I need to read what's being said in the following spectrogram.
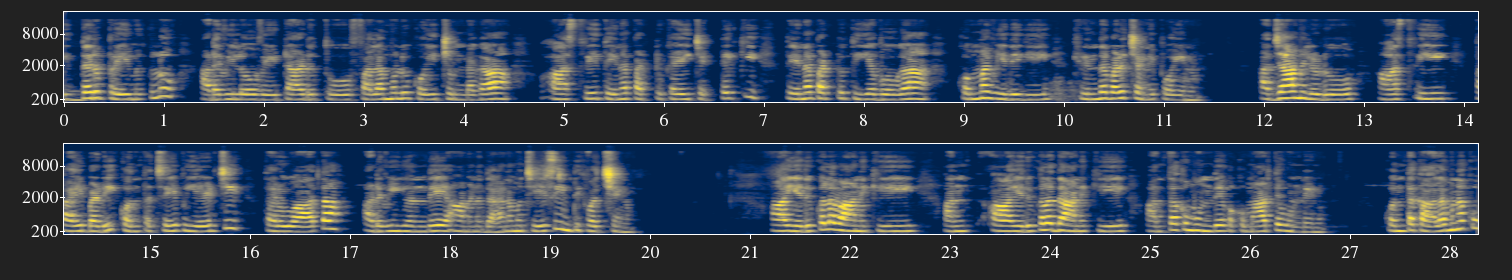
ఇద్దరు ప్రేమికులు అడవిలో వేటాడుతూ ఫలములు కొయిచుండగా ఆ స్త్రీ తేనె పట్టుకై చెట్టెక్కి తేనె పట్టు తీయబోగా కొమ్మ విరిగి క్రిందబడి చనిపోయాను. అజామిలుడు ఆ స్త్రీ పైబడి కొంతసేపు ఏడ్చి తరువాత అడవి ఉందే ఆమెను దహనము చేసి ఇంటికి వచ్చాను. ఆ ఎరుకల వానికి అన్ ఆ ఎరుకల దానికి అంతకు ముందే ఒక కుమార్తె ఉండెను. కొంతకాలమునకు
